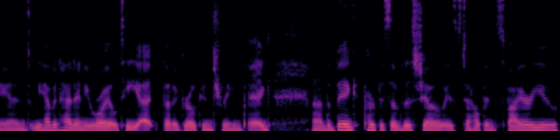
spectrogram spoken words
and we haven't had any royalty yet, but a girl can dream big. Uh, the big purpose of this show is to help inspire you,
